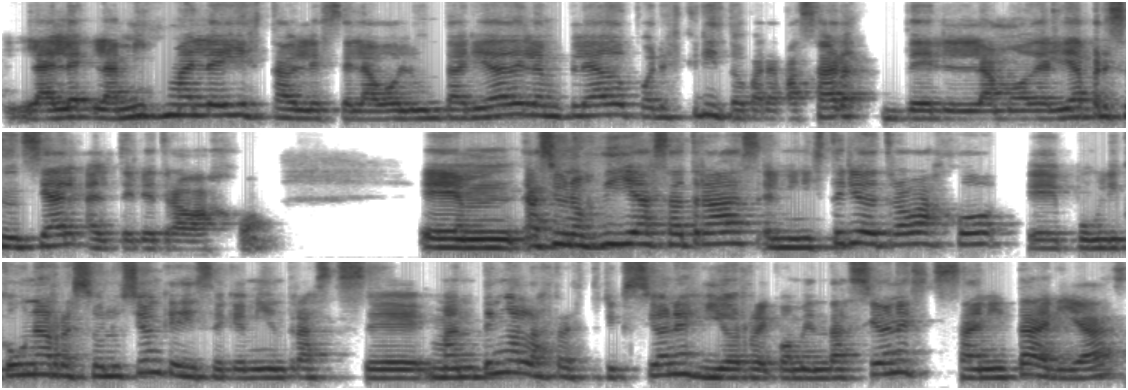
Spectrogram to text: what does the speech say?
la, la, misma ley establece la voluntariedad del empleado por escrito para pasar de la modalidad presencial al teletrabajo. Em, hace unos días atrás, el Ministerio de Trabajo eh, publicó una resolución que dice que mientras se mantengan las restricciones y o recomendaciones sanitarias,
